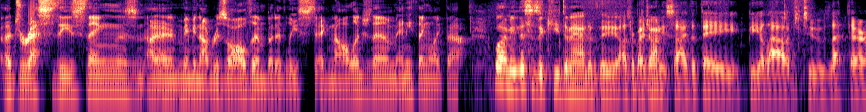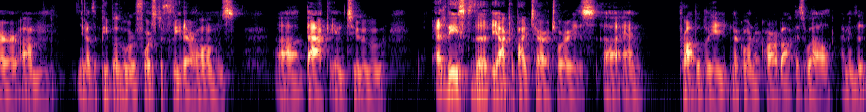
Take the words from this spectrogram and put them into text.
address these things maybe not resolve them but at least acknowledge them anything like that well i mean this is a key demand of the azerbaijani side that they be allowed to let their um, you know the people who were forced to flee their homes uh, back into at least the, the occupied territories uh, and probably Nagorno Karabakh as well. I mean,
